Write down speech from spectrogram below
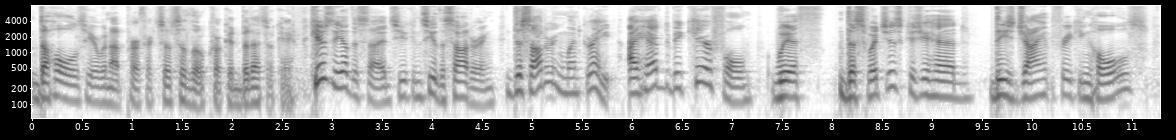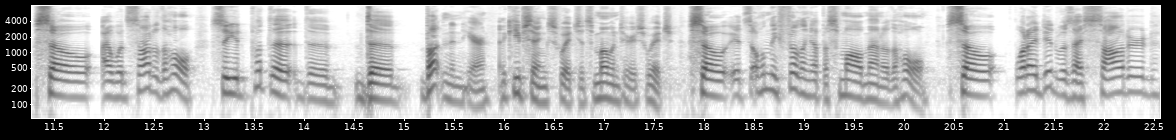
the holes here were not perfect, so it's a little crooked, but that's okay. Here's the other side, so you can see the soldering. The soldering went great. I had to be careful with the switches because you had these giant freaking holes. So I would solder the hole. So you'd put the the the button in here. I keep saying switch. It's a momentary switch. So it's only filling up a small amount of the hole. So what I did was I soldered,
